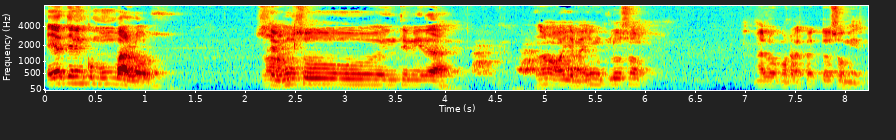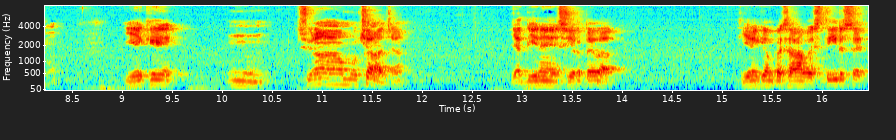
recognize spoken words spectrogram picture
ellas tienen como un valor, No. según su intimidad. No, no, oye, me hay incluso algo con respecto a eso mismo. Y es que mm, si una muchacha ya tiene cierta edad, tiene que empezar a vestirse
